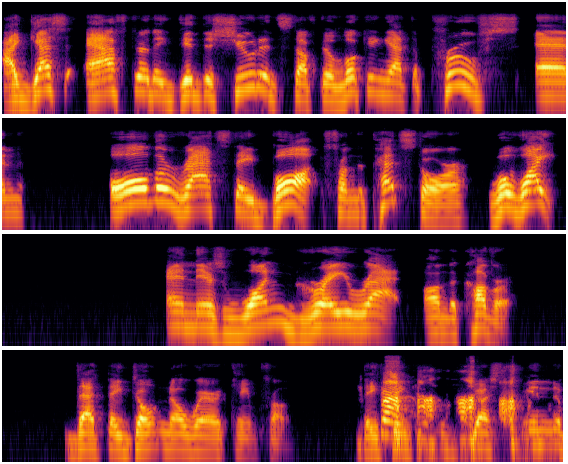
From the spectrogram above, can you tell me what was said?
I guess after they did the shoot and stuff, they're looking at the proofs, and all the rats they bought from the pet store were white and there's one gray rat on the cover that they don't know where it came from. They think it was just in the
